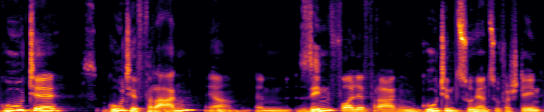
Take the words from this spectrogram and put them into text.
gute, gute Fragen, ja? Ähm, sinnvolle Fragen, gutem Zuhören zu verstehen,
